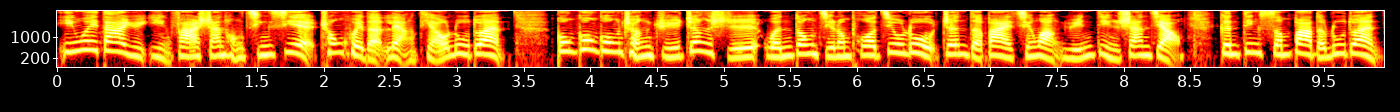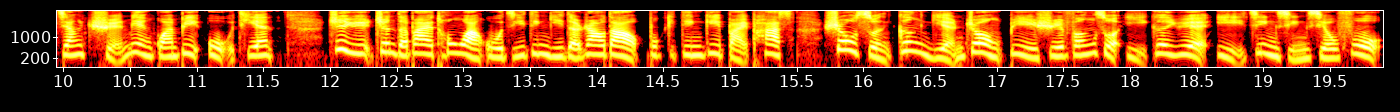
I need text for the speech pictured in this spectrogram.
因为大雨引发山洪倾泻，冲毁了两条路段。公共工程局证实，文东吉隆坡旧路真德拜前往云顶山脚跟定森坝的路段将全面关闭五天。至于真德拜通往五级丁仪的绕道 Bukit Tinggi Bypass 受损更严重，必须封锁一个月以进行修复。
